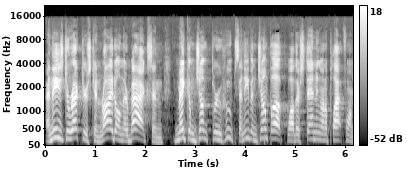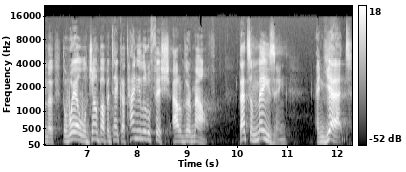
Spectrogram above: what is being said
And these directors can ride on their backs and make them jump through hoops and even jump up while they're standing on a platform. The, the whale will jump up and take a tiny little fish out of their mouth. That's amazing. And yet,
